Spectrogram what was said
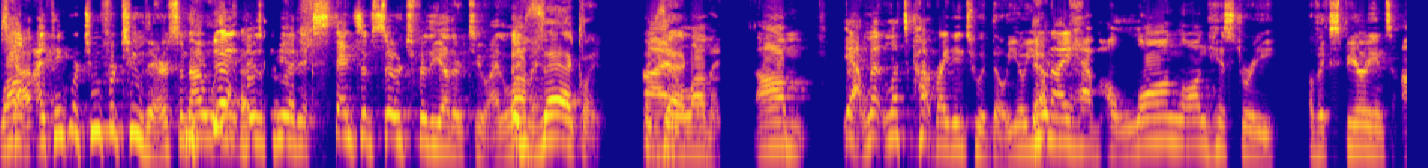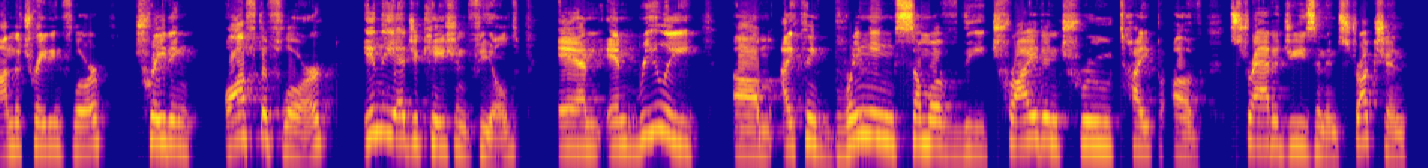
Well, Scott? I think we're two for two there. So now yeah. there's going to be an extensive search for the other two. I love exactly. it. Exactly. I love it. Um, yeah, let, let's cut right into it though. You know, you yeah. and I have a long, long history of experience on the trading floor, trading off the floor in the education field, and and really, um, I think bringing some of the tried and true type of strategies and instruction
